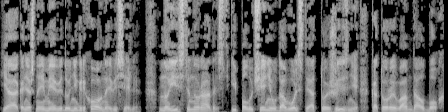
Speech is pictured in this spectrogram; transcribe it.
Я, конечно, имею в виду не греховное веселье, но истинную радость и получение удовольствия от той жизни, которую вам дал Бог.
